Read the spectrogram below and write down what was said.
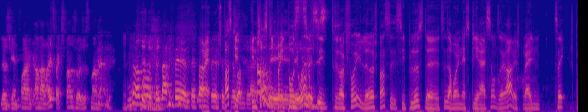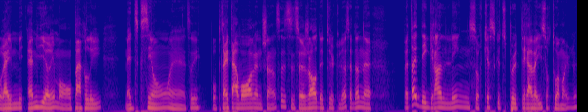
Là, je viens de faire un grand malaise, fait que je pense que je vais juste m'en aller. Non, non, c'est parfait. C'est Ouais, parfait. je pense qu'une chose qui peut être mais ouais, positive mais des c'est- trophées, là, je pense que c'est- plus de, tu sais, d'avoir une aspiration, de dire Ah, ben, je pourrais, tu sais, je pourrais améliorer mon parler, ma diction, euh, tu sais, pour peut-être avoir une chance. C'est ce genre de truc-là. Ça donne euh, peut-être des grandes lignes sur qu'est-ce que tu peux travailler sur toi-même.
